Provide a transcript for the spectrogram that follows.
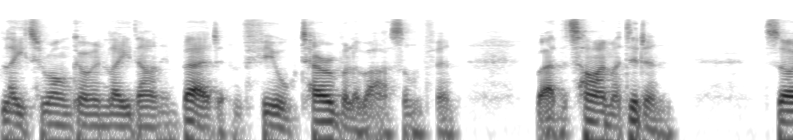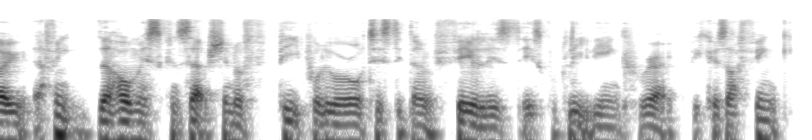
later on go and lay down in bed and feel terrible about something, but at the time I didn't. So I think the whole misconception of people who are autistic don't feel is is completely incorrect because I think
